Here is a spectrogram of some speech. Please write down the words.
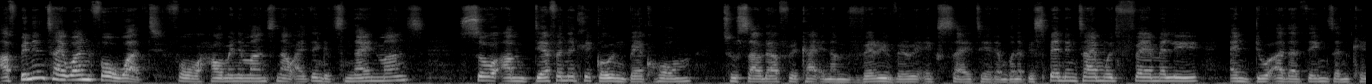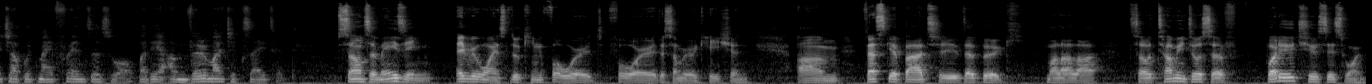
I've been in Taiwan for what? For how many months now? I think it's nine months. So I'm definitely going back home to South Africa, and I'm very, very excited. I'm gonna be spending time with family and do other things and catch up with my friends as well. But yeah, I'm very much excited. Sounds amazing. Everyone's looking forward for the summer vacation. Um, let's get back to the book, Malala. So tell me, Joseph, why do you choose this one?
